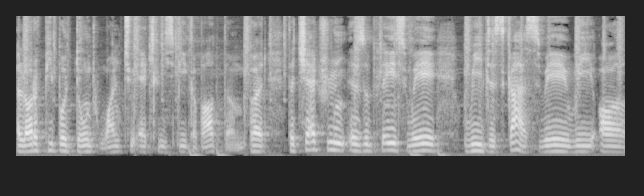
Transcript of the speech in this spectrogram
a lot of people don't want to actually speak about them. But the chat room is a place where we discuss, where we are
